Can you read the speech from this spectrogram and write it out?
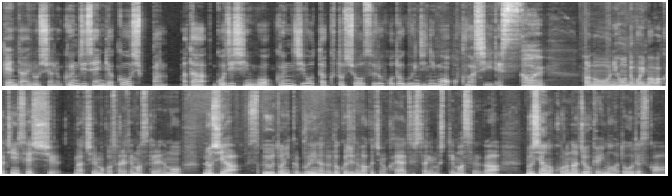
現代ロシアの軍事戦略を出版またご自身を軍事オタクと称するほど軍事にもお詳しいですはい。あの、日本でも今ワクチン接種が注目をされてますけれども、ロシア、スプートニク V など独自のワクチンを開発したりもしていますが、ロシアのコロナ状況、今はどうですか？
